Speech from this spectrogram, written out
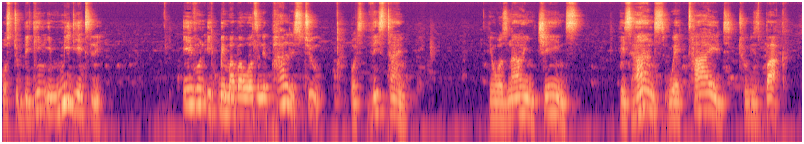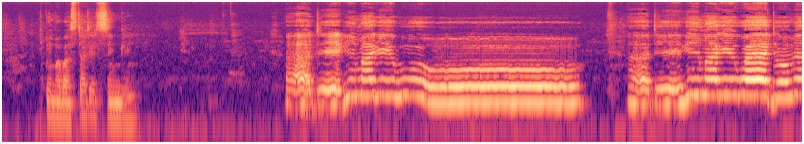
was to begin immediately. Even Ikpemaba was in the palace too, but this time he was now in chains. His hands were tied to his back. Ikpemaba started singing. Adegimariwo Adegimariwe o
